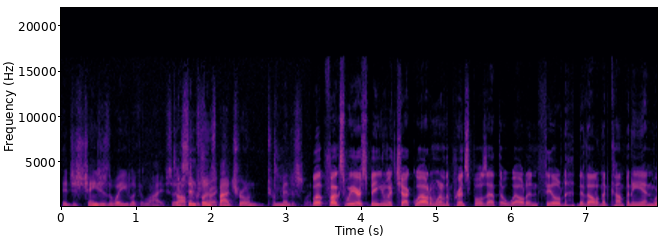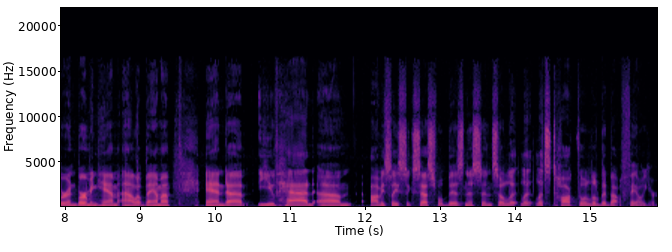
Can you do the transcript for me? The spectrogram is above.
it just changes the way you look at life. So It's it's, influenced my perspective. children tremendously. Well, folks, we are speaking with Chuck Weldon, one of the principals at the Weldon Field Development Company, and we're in Birmingham, Alabama. And uh, you've had um, obviously a successful business, and so let, let, let's talk though a little bit about failure.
